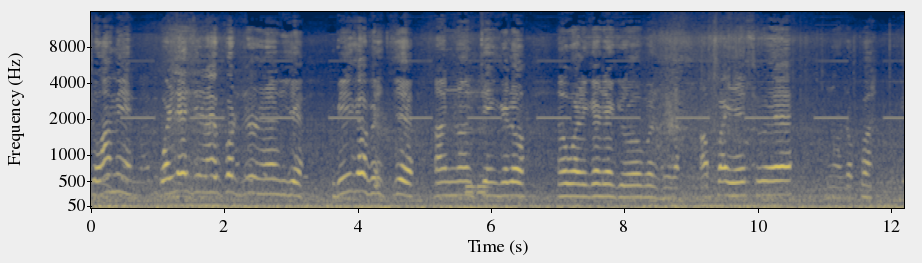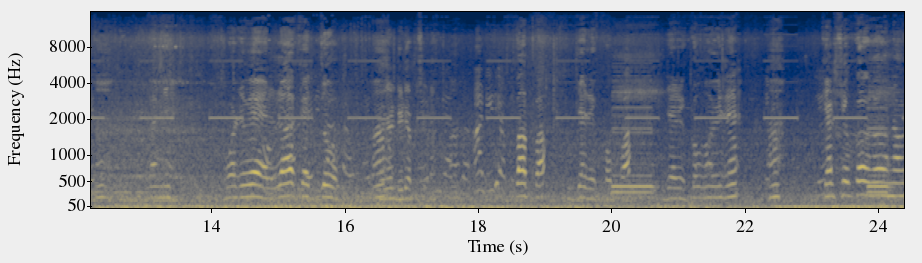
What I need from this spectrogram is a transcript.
ಸ್ವಾಮಿ ಒಳ್ಳೆ ದಿನ ಕೊಟ್ಟರು ನನಗೆ. ಬೀಗ ಬಿಚ್ಚಿ ಅನ್ನೋ ತಿಂಗಳು ಒಳಗಡೆ ಬಂದಿಲ್ಲ. ಅಪ್ಪ ಯೇಸುವೆ ನೋಡಪ್ಪ. ಬನ್ನಿ. ಒಡವೆ ಎಲ್ಲ ಕದ್ದು. ಪಾಪ ಜರಿ ಕೊಪ್ಪ ಜರಿ ಪಾಪ ಜರಿಕೊಪ್ಪ ಜರಿಕೊಂಬವಿದೆ ಕೆಲ್ಸಕ್ಕೆ ಹೋಗೋ ನಾವು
